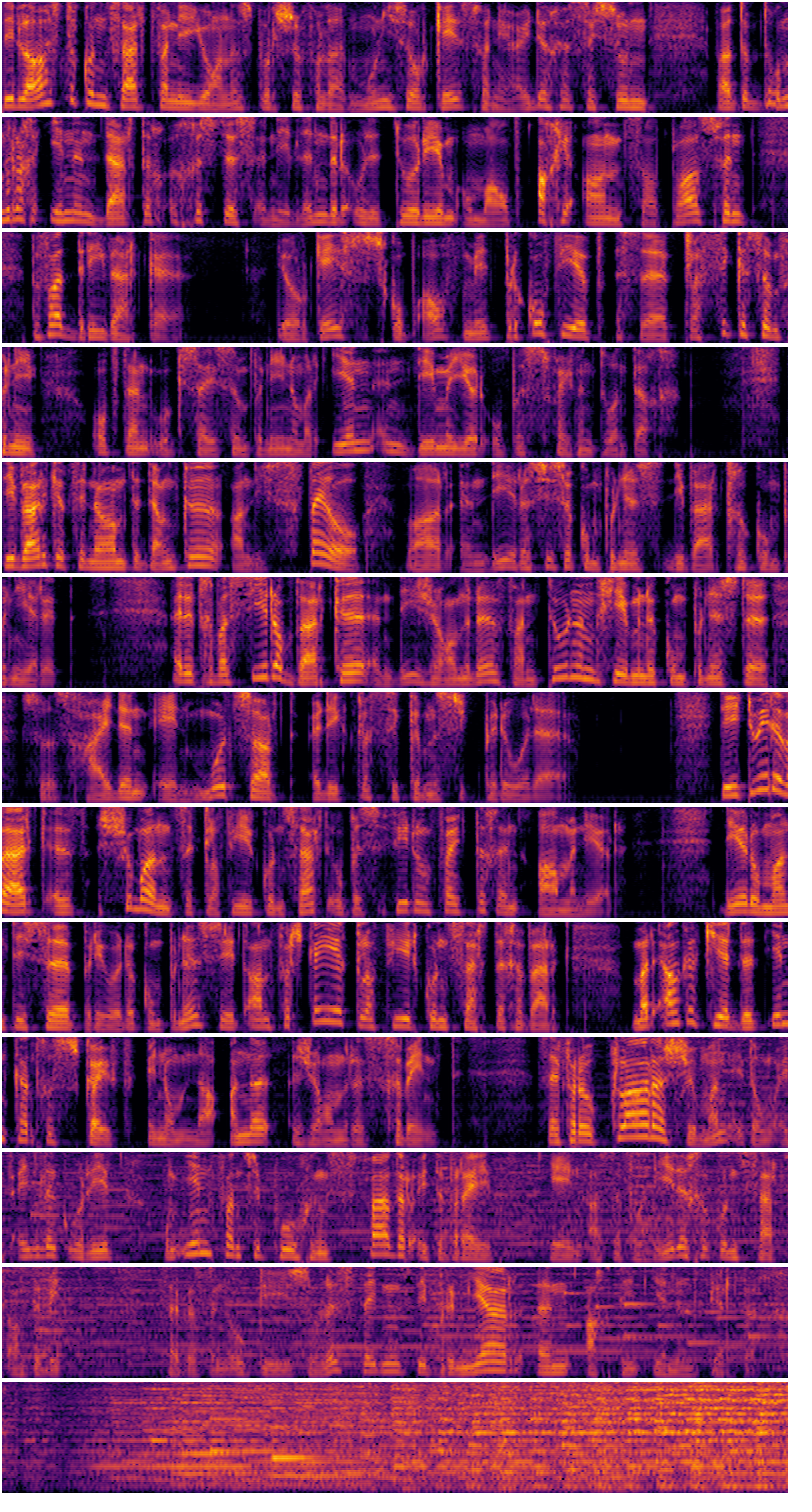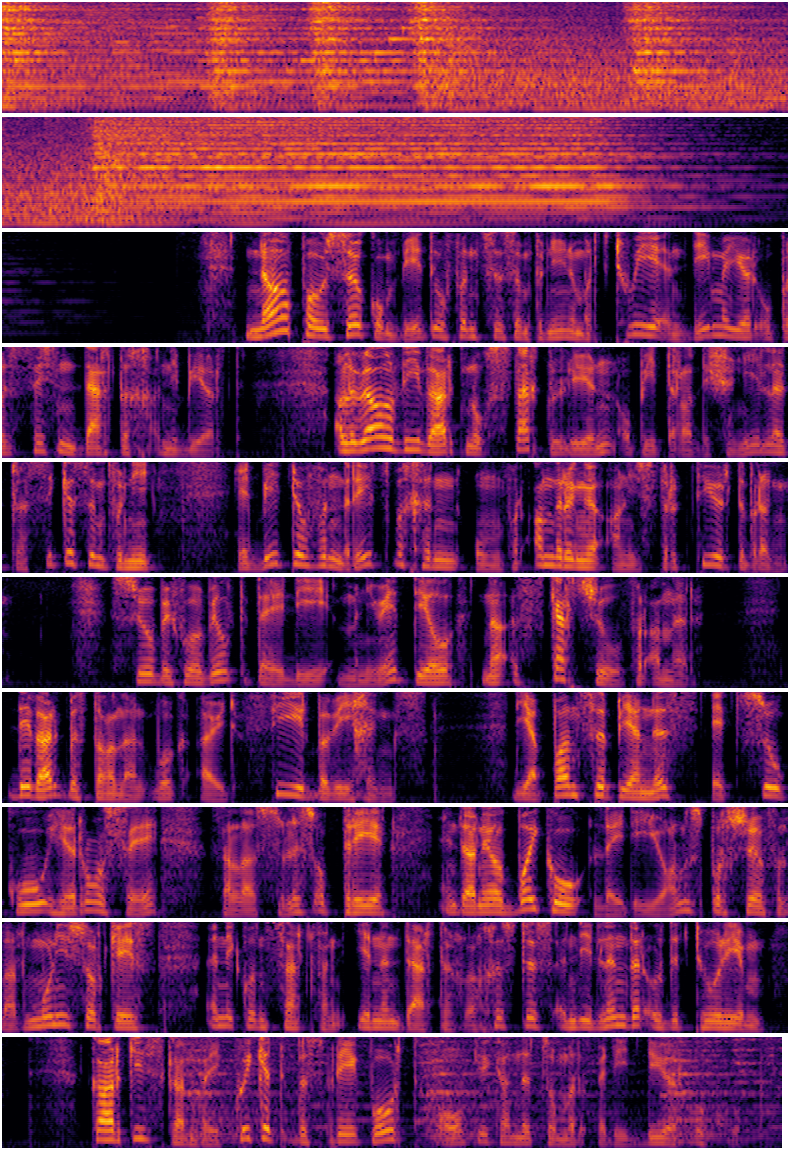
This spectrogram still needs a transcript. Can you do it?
Die laaste konsert van die Johannesburgse Filharmoniese Orkees van die huidige seisoen wat op Donderdag 31 Augustus in die Linder Auditorium om 08:30 aand sal plaasvind, bevat 3 werke. Die orkes skop af met Prokofiev se klassieke simfonie of dan ook sy simfonie nommer 1 in D majeur opus 25. Die werk het sy naam te danke aan die styl waarin die Russiese komponis die werk gekomponeer het. Hy het gebaseer op werke in die genre van tooningewende komponiste soos Haydn en Mozart uit die klassieke musiekperiode. Die tweede werk is Schumann se klavierkonsert opus 54 in A mineur. Die romantiese periode komponis het aan verskeie klavierkonserte gewerk, maar elke keer dit eenkant geskuif en hom na ander genres gewend. Sy vrou Clara Schumann het hom uiteindelik ooreed om een van sy pogings verder uit te brei en as 'n volledige konsert aan te bied. Sy was dan ook die solis tydens die premier in 1841. Na pouse kom Beethoven se simfonie nommer 2 in D majeur op 36 aan die beurt. Alhoewel die werk nog sterk leun op die tradisionele klassieke simfonie, het Beethoven reeds begin om veranderinge aan die struktuur te bring. So byvoorbeeld het hy die menuet deel na 'n scherzo verander. Die werk bestaan dan ook uit vier bewegings. Die Japanse pianis Etsuko Hirose sal as solis optree en Daniel Boyko lei die Johannesburgse Filharmoniese Orkees in die konsert van 31 Augustus in die Linder Auditorium. Kaartjies kan by Quicket bespreek word of jy kan dit sommer by die deur ook koop.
